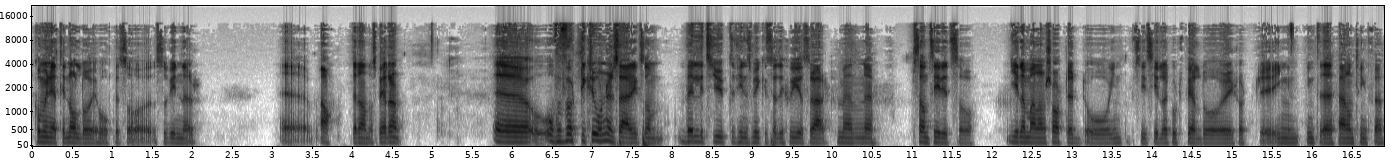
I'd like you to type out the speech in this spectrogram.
kommer ner till noll då i HP så, så vinner eh, ja, den andra spelaren. Eh, och för 40 kronor så är det liksom väldigt djupt, det finns mycket strategi och sådär, men eh, samtidigt så gillar man Uncharted och inte precis gillar kortspel då är det klart eh, ingen, inte är någonting för,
